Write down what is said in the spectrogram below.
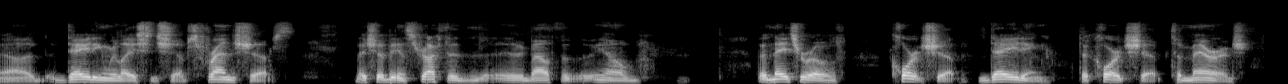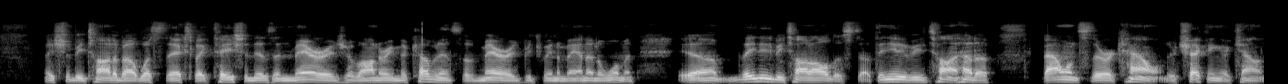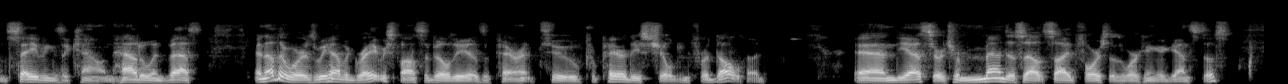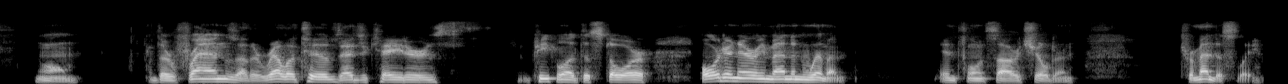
uh, dating relationships, friendships, they should be instructed about the you know the nature of courtship, dating, to courtship, to marriage. They should be taught about what's the expectation is in marriage of honoring the covenants of marriage between a man and a woman. Uh, they need to be taught all this stuff. They need to be taught how to balance their account, their checking account, and savings account, and how to invest. In other words, we have a great responsibility as a parent to prepare these children for adulthood. And yes, there are tremendous outside forces working against us. Um, their friends, other relatives, educators, people at the store, ordinary men and women influence our children tremendously.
